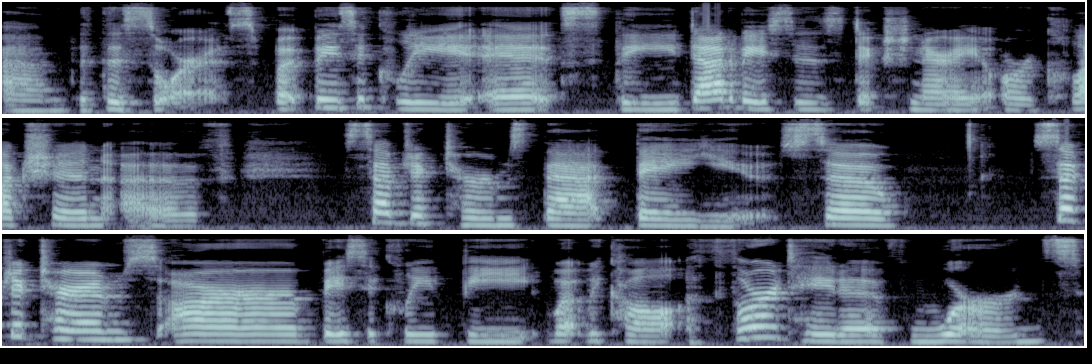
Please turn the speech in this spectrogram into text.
um, the thesaurus. But basically, it's the database's dictionary or collection of subject terms that they use. So subject terms are basically the what we call authoritative words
